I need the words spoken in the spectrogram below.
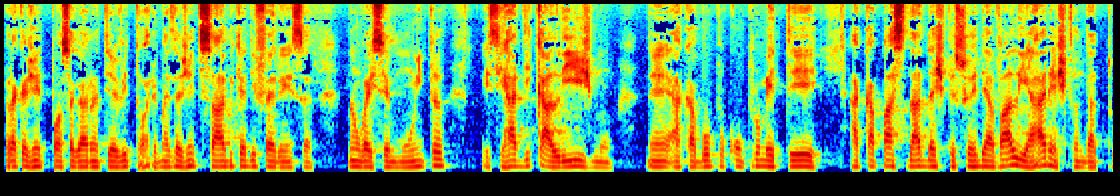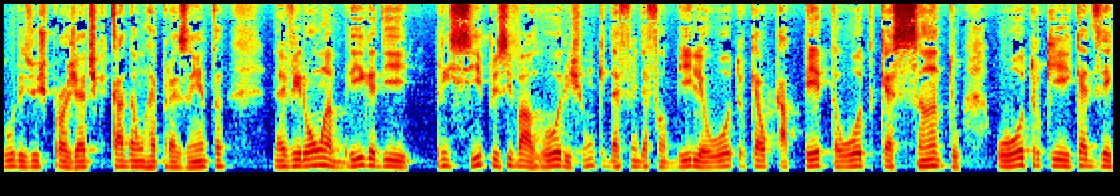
para que a gente possa garantir a vitória. Mas a gente sabe que a diferença não vai ser muita. Esse radicalismo né, acabou por comprometer a capacidade das pessoas de avaliarem as candidaturas e os projetos que cada um representa. Né, virou uma briga de princípios e valores, um que defende a família, o outro que é o capeta, o outro que é santo, o outro que quer dizer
